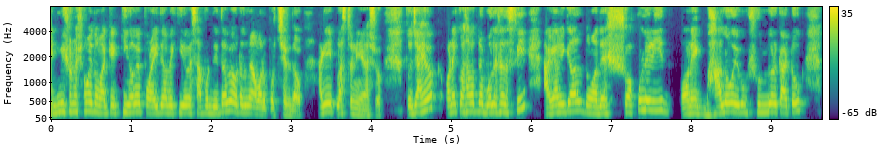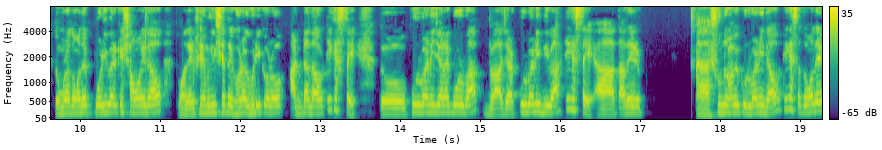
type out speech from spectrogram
এডমিশনের সময় তোমাকে কীভাবে পড়াইতে হবে, কীভাবে সাপোর্ট দিতে হবে, ওটা তুমি আমার উপর ছেড়ে দাও। আগে এই প্লাসটা নিয়ে আসো। তো যাই হোক, অনেক কথাবার্তা বলে ফেলছি। আগামীকাল তোমাদের সকলের ঈদ অনেক ভালো এবং সুন্দর কাটুক। তোমরা তোমাদের পরিবারকে সময় দাও, তোমাদের ফ্যামিলির সাথে ঘোরাঘুরি করো, আড্ডা দাও, ঠিক আছে? তো কুরবানি যারা করবা বা যারা কুরবানি দিবা, ঠিক আছে? তাদের সুন্দরভাবে কুরবানি দাও ঠিক আছে? তোমাদের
